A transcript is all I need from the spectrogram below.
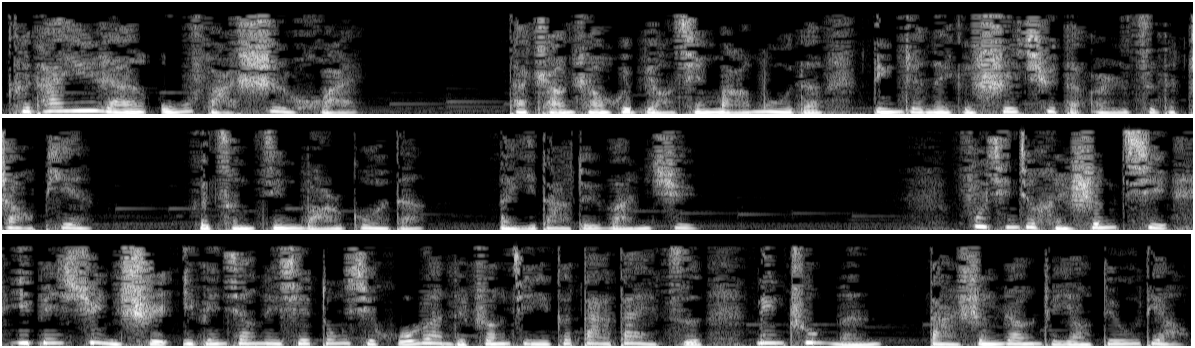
可他依然无法释怀，他常常会表情麻木的盯着那个失去的儿子的照片和曾经玩过的那一大堆玩具。父亲就很生气，一边训斥，一边将那些东西胡乱的装进一个大袋子，拎出门，大声嚷着要丢掉。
